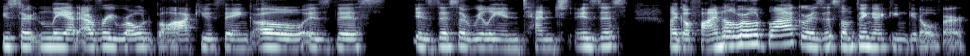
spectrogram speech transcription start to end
you certainly at every roadblock you think, "Oh, is this is this a really intense is this like a final roadblock or is this something I can get over?"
